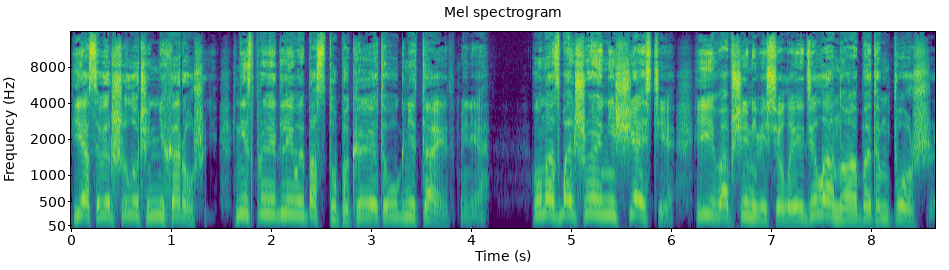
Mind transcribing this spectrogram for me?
я совершил очень нехороший, несправедливый поступок, и это угнетает меня. У нас большое несчастье и вообще невеселые дела, но об этом позже.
